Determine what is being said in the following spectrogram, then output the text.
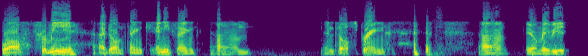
Well, for me, I don't think anything um, until spring. uh, you know, maybe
